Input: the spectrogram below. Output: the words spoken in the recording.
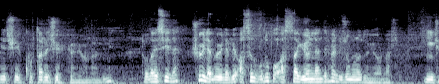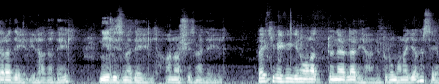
bir şey kurtarıcı görüyorlar dini. Dolayısıyla şöyle böyle bir asıl bulup o asla yönlendirme lüzumunu duyuyorlar. İnkara değil, ilhada değil, nihilizme değil, anarşizme değil, Belki bir gün yine ona dönerler yani. Durum ona gelirse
